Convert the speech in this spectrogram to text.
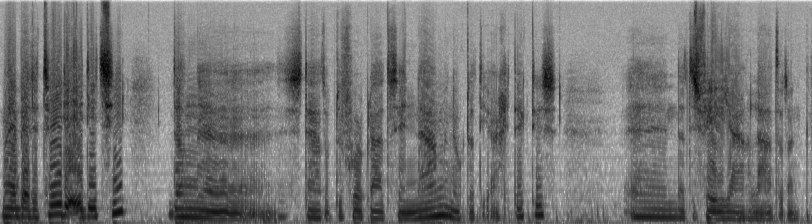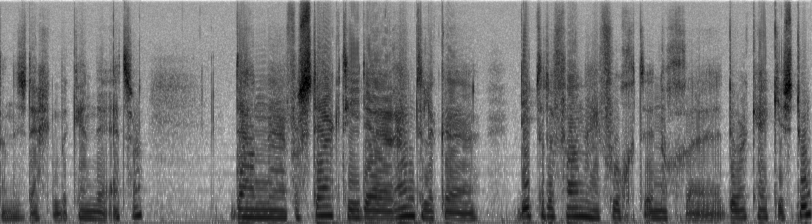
Maar bij de tweede editie, dan uh, staat op de voorplaat zijn naam en ook dat hij architect is. En dat is vele jaren later, dan, dan is het eigenlijk een bekende etser. Dan uh, versterkt hij de ruimtelijke diepte ervan. Hij voegt nog doorkijkjes toe.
